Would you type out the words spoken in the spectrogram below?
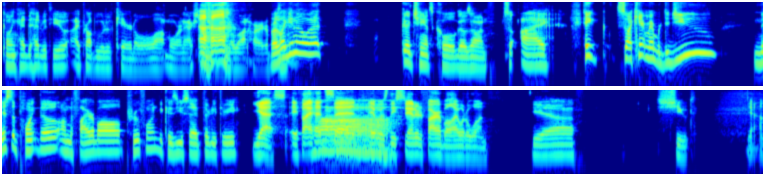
going head to head with you, I probably would have cared a lot more and actually Uh-huh. a lot harder. But I was like, you know what? Good chance Cole goes on. So I, hey, so I can't remember. Did you miss a point though on the fireball proof one because you said thirty three? Yes, if I had said it was Oh. the standard fireball, I would have won. Yeah. Shoot. Yeah.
